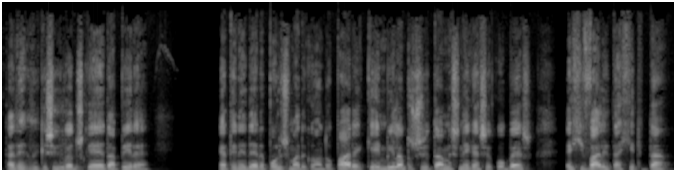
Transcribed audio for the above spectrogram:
τα διεκδίκησε η Juventus και δεν τα πήρε για την Ιντερ, είναι πολύ σημαντικό να το πάρει. Και η Μίλαν το συζητάμε συνέχεια σε εκπομπές. Έχει βάλει ταχύτητα,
